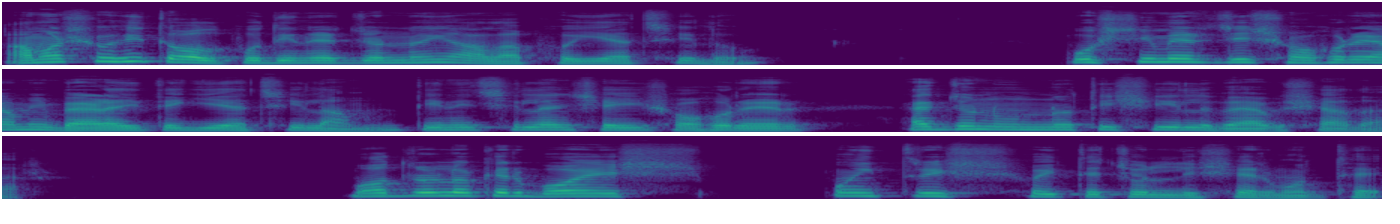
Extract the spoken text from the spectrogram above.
আমার সহিত অল্পদিনের জন্যই আলাপ হইয়াছিল। পশ্চিমের যে শহরে আমি বেড়াইতে গিয়াছিলাম, তিনি ছিলেন সেই শহরের একজন উন্নতিশীল ব্যবসাদার। ভদ্রলোকের বয়স পঁয়ত্রিশ হইতে চল্লিশের মধ্যে।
